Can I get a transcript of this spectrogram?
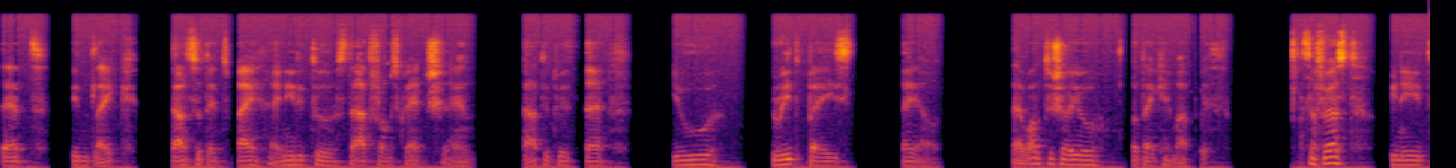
that I didn't like also that's why I needed to start from scratch and started with the new grid-based layout. I want to show you what I came up with. So first we need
